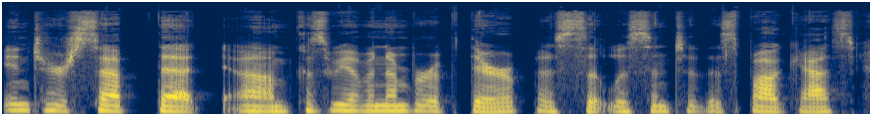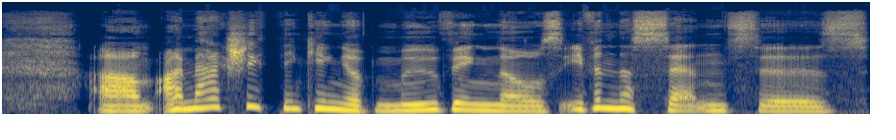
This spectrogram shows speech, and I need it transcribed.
intercept that because um, we have a number of therapists that listen to this podcast. Um, I'm actually thinking of moving those, even the sentences,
